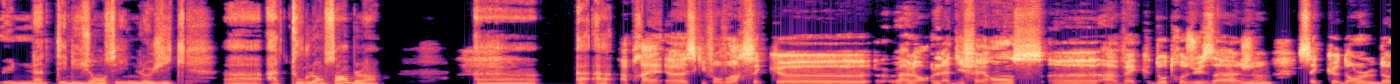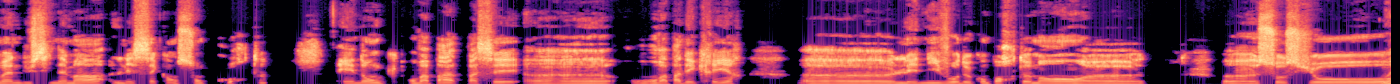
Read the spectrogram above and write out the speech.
une intelligence et une logique à, à tout l'ensemble. Euh, ah, ah. Après, euh, ce qu'il faut voir, c'est que alors la différence euh, avec d'autres usages, mhm. c'est que dans le domaine du cinéma, les séquences sont courtes et donc on va pas passer, euh, on va pas décrire les niveaux de comportement sociaux.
